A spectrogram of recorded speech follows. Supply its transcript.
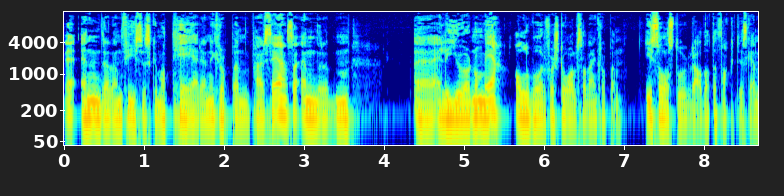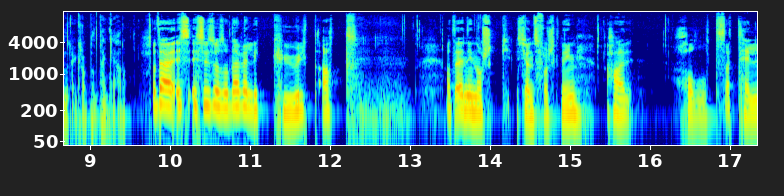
endrer den fysiske materien i kroppen per se, så endrer den, eh, eller gjør noe med, all vår forståelse av den kroppen. I så stor grad at det faktisk endrer kroppen, tenker jeg. da. Er, jeg syns også det er veldig kult at, at en i norsk kjønnsforskning har holdt seg til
